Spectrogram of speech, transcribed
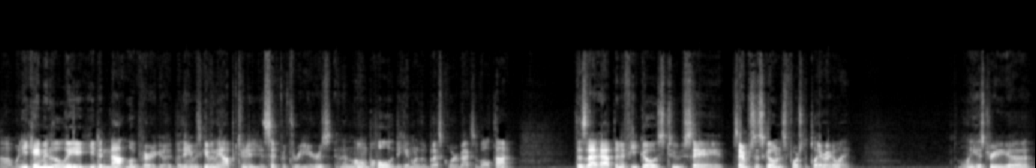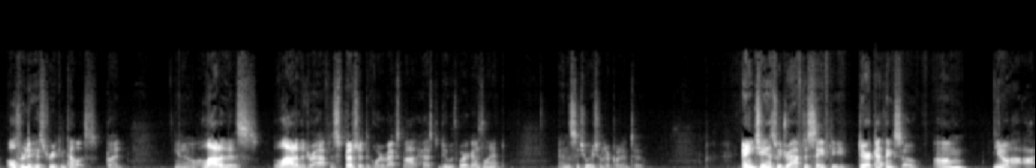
Uh, when he came into the league, he did not look very good, but then he was given the opportunity to sit for three years, and then lo and behold, he became one of the best quarterbacks of all time. Does that happen if he goes to, say, San Francisco and is forced to play right away? Only history, uh, alternate history can tell us. But, you know, a lot of this, a lot of the draft, especially at the quarterback spot, has to do with where guys land and the situation they're put into. Any chance we draft a safety? Derek, I think so. Um, you know, I,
